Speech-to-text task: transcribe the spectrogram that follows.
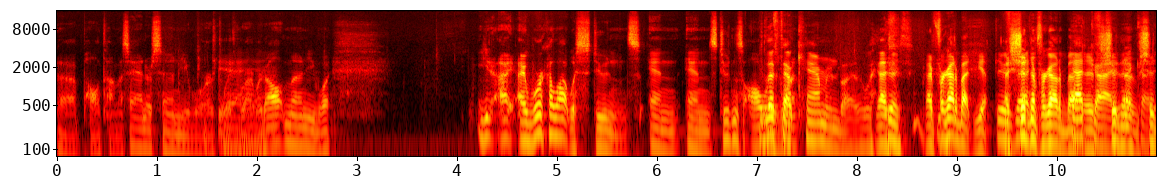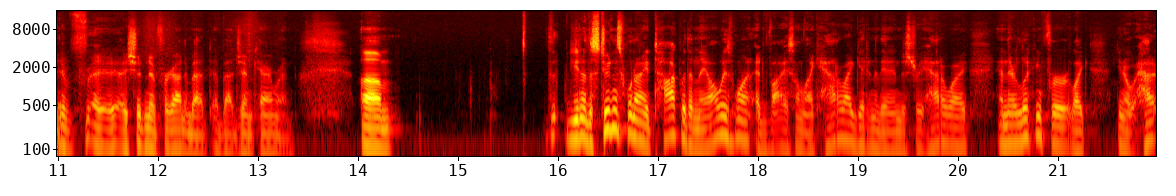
uh, Paul Thomas Anderson. You've worked with Robert yeah. Altman. You've, wor- you know, I, I work a lot with students, and and students You always left out Cameron, by the way. I, I forgot about yeah. I shouldn't that- have forgot about that it. I guy, shouldn't have guy, shouldn't have, I shouldn't have forgotten about about Jim Cameron. Um, the, you know, the students when I talk with them, they always want advice on like how do I get into the industry? How do I? And they're looking for like you know how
